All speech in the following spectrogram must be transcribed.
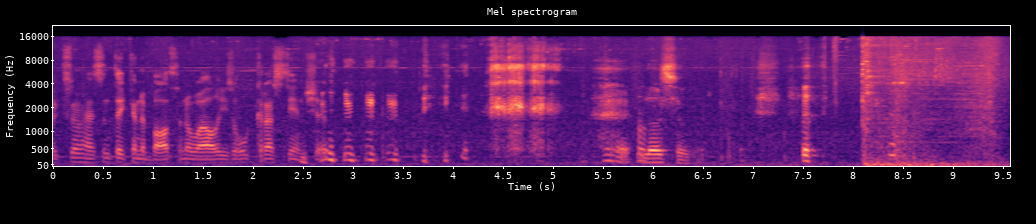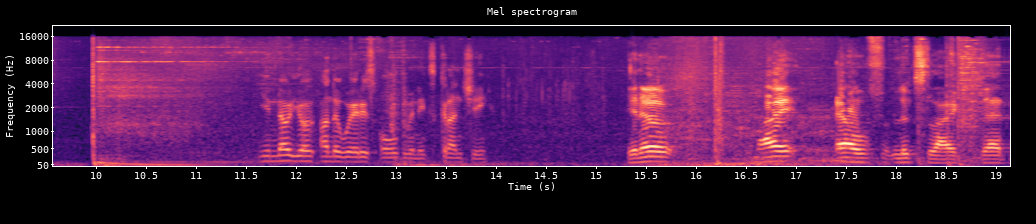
Lixum hasn't taken a bath in a while. He's all crusty and shit. No, Awesome. you know your underwear is old when it's crunchy. You know, my elf looks like that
